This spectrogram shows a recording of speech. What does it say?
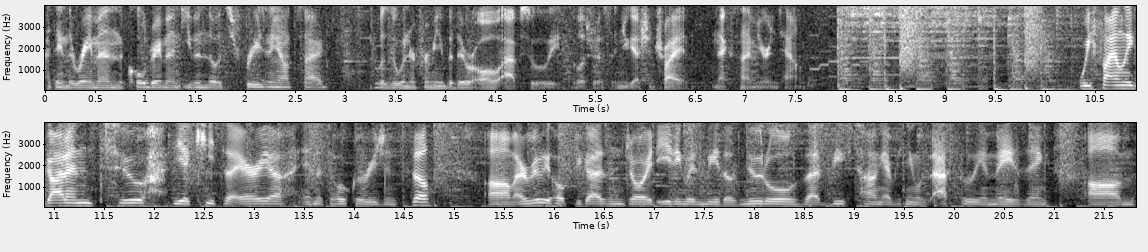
I think the reimen, the cold reimen, even though it's freezing outside, was the winner for me, but they were all absolutely delicious, and you guys should try it next time you're in town. We finally got into the Akita area in the Tohoku region still. Um, I really hope you guys enjoyed eating with me those noodles, that beef tongue, everything was absolutely amazing. Um,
